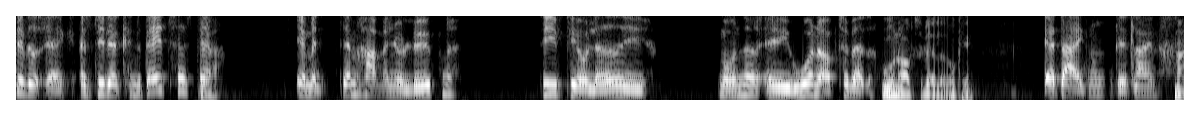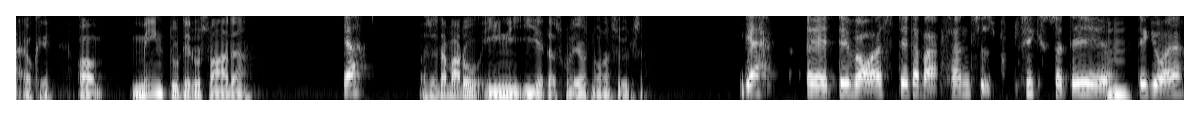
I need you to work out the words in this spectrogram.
det ved jeg ikke. Altså det der kandidattest der, ja. jamen dem har man jo løbende. Det bliver jo lavet i måneder, i ugerne op til valget. Ugerne op til valget, okay. Ja, der er ikke nogen deadline. Nej, okay. Og mente du det, du svarede der? Ja. Og så der var du enig i, at der skulle laves en undersøgelse? Ja, øh, det var også det, der var Alternativets politik, så det, øh, mm. det gjorde jeg.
